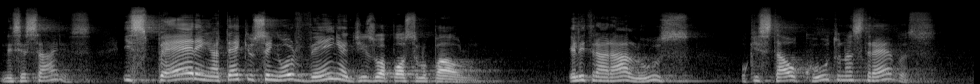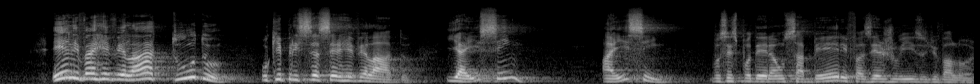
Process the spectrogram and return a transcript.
necessárias. Esperem até que o Senhor venha, diz o apóstolo Paulo. Ele trará à luz o que está oculto nas trevas. Ele vai revelar tudo o que precisa ser revelado. E aí sim, aí sim, vocês poderão saber e fazer juízo de valor.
